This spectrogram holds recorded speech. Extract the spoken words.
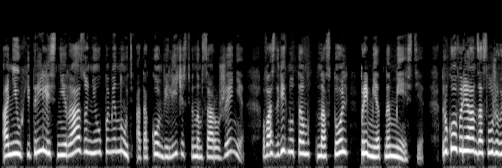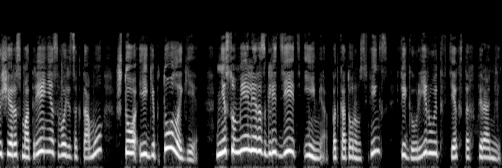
они ухитрились ни разу не упомянуть о таком величественном сооружении, воздвигнутом на столь приметном месте. Другой вариант, заслуживающий рассмотрения, сводится к тому, что египтологи не сумели разглядеть имя, под которым сфинкс фигурирует в текстах пирамид.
